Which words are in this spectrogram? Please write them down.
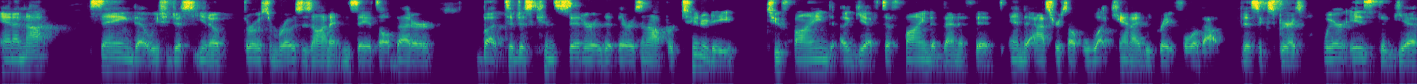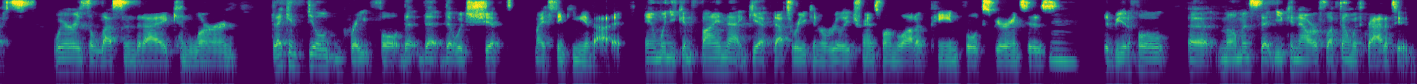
And I'm not saying that we should just, you know, throw some roses on it and say it's all better. but to just consider that there is an opportunity to find a gift, to find a benefit, and to ask yourself, what can I be grateful about this experience? Where is the gifts? Where is the lesson that I can learn that I can feel grateful that, that, that would shift my thinking about it? And when you can find that gift, that's where you can really transform a lot of painful experiences mm the beautiful uh, moments that you can now reflect on with gratitude.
